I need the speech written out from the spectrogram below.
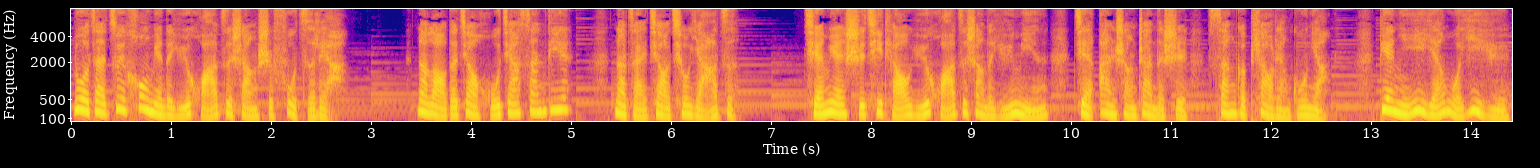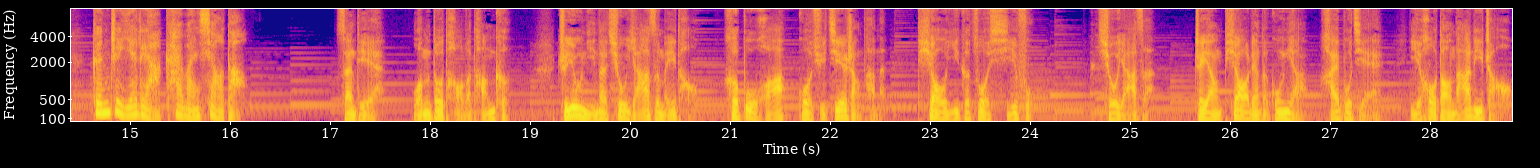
落在最后面的鱼华子上是父子俩，那老的叫胡家三爹，那仔叫秋伢子。前面十七条鱼华子上的渔民见岸上站的是三个漂亮姑娘，便你一言我一语，跟着爷俩开玩笑道：“三爹，我们都讨了堂客，只有你那秋伢子没讨，和不华过去接上他们。”挑一个做媳妇，秋伢子，这样漂亮的姑娘还不捡，以后到哪里找？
